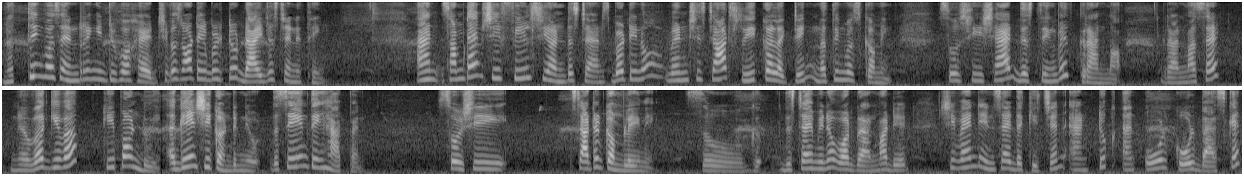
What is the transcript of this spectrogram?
Nothing was entering into her head. She was not able to digest anything and sometimes she feels she understands but you know when she starts recollecting nothing was coming. So she shared this thing with grandma. Grandma said never give up keep on doing. Again she continued. The same thing happened. So she started complaining. So this time you know what grandma did? She went inside the kitchen and took an old coal basket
